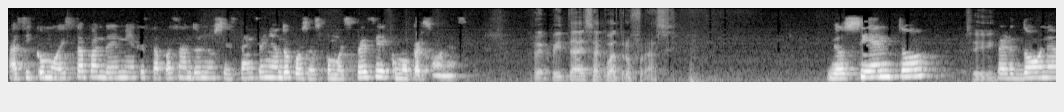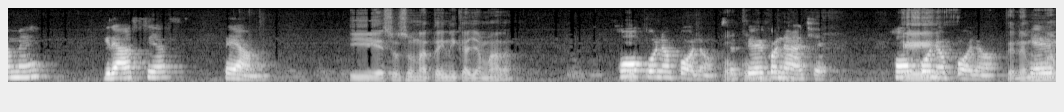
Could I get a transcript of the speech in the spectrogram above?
así como esta pandemia que está pasando nos está enseñando cosas como especie y como personas. Repita esas cuatro frases. Lo siento, perdóname, gracias, te amo. ¿Y eso es una técnica llamada? Ho'oponopono, se escribe con H. Ho'oponopono, eh, que es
